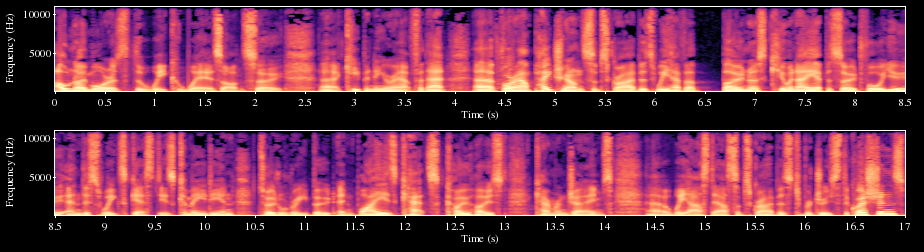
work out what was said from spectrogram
I'll know more as the week wears on, so uh, keep an ear out for that. Uh, for our Patreon subscribers, we have a bonus Q&A episode for you and this week's guest is comedian Total Reboot and Why is Cats co-host Cameron James. Uh, we asked our subscribers to produce the questions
